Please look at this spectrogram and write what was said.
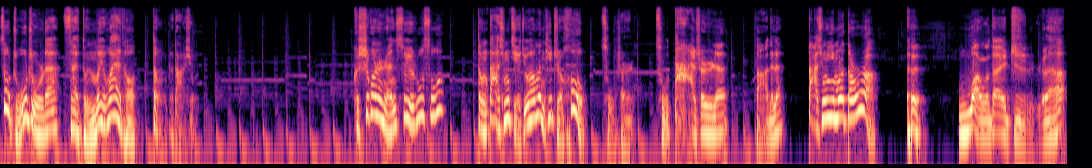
就足足的在墩位外头等着大熊。可时光荏苒，岁月如梭，等大熊解决完问题之后，出事儿了，出大事儿了，咋的了？大熊一摸兜啊，忘了带纸了。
